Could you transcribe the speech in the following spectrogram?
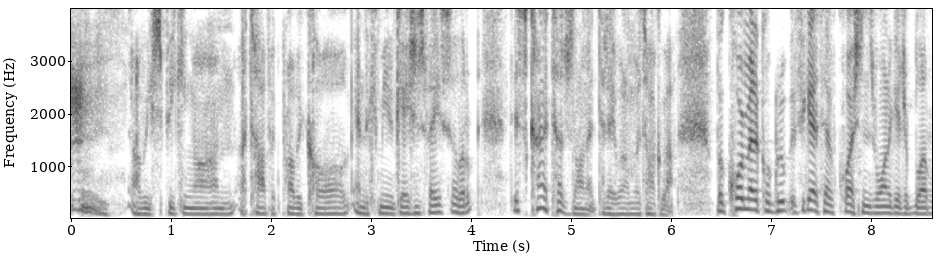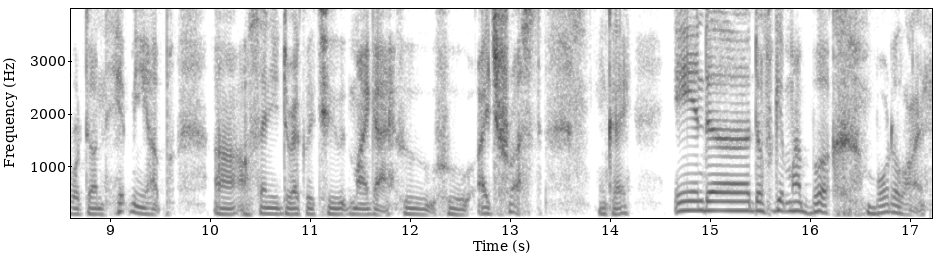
I'll be speaking on a topic probably called in the communication space a little. This kind of touches on it today. What I'm going to talk about. But Core Medical Group. If you guys have questions, want to get your blood work done, hit me up. Uh, I'll send you directly to my guy who who I trust. Okay, and uh, don't forget my book, Borderline.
